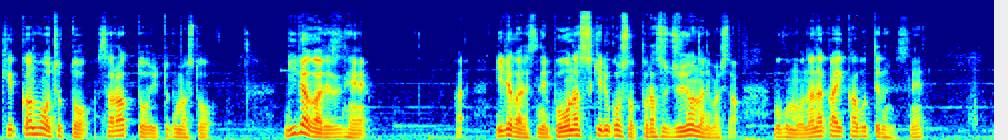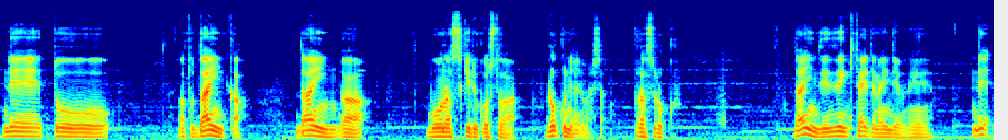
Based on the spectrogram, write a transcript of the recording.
結果の方をちょっとさらっと言っときますと、リラがですね、はい、リラがですね、ボーナススキルコストプラス14になりました。僕も7回かぶってるんですね。で、えっと、あとダインか。ダインがボーナススキルコストが6になりました。プラス6。ダイン全然鍛えてないんだよね。で、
